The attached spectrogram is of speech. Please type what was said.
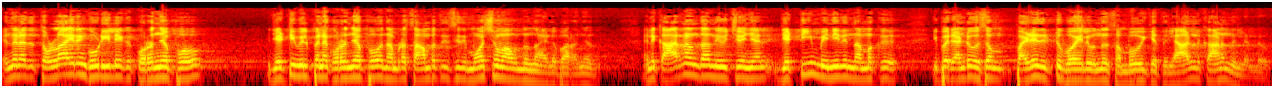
എന്നാൽ അത് തൊള്ളായിരം കോടിയിലേക്ക് കുറഞ്ഞപ്പോൾ ജെട്ടി വിൽപ്പന കുറഞ്ഞപ്പോൾ നമ്മുടെ സാമ്പത്തിക സ്ഥിതി മോശമാവുന്നെന്നാണ് അയാൾ പറഞ്ഞത്. അതിന് കാരണം എന്താണെന്ന് ചോദിച്ചു കഴിഞ്ഞാൽ ജെട്ടിയും ബെന്നിനും നമുക്ക് ഇപ്പോൾ രണ്ട് ദിവസം പഴയതിട്ട് പോയാലും ഒന്നും സംഭവിക്കത്തില്ല. ആളിൽ കാണുന്നില്ലല്ലോ.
